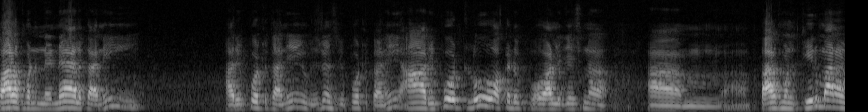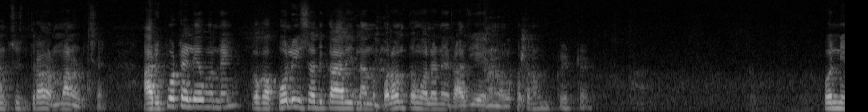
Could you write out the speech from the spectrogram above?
పాలకమండ నిర్ణయాలు కానీ ఆ రిపోర్ట్లు కానీ విజిలెన్స్ రిపోర్ట్లు కానీ ఆ రిపోర్ట్లు అక్కడ వాళ్ళు చేసిన ఆ, పాలకమండలి తీర్మానాలను చూసిన తర్వాత అనుమానాలు వచ్చాయి. ఆ రిపోర్ట్లు ఏమున్నాయి? ఒక పోలీస్ అధికారి నన్ను బలవంతం వల్లనే రాజీ అయిన ఒకతనం పెట్టాడు. కొన్ని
